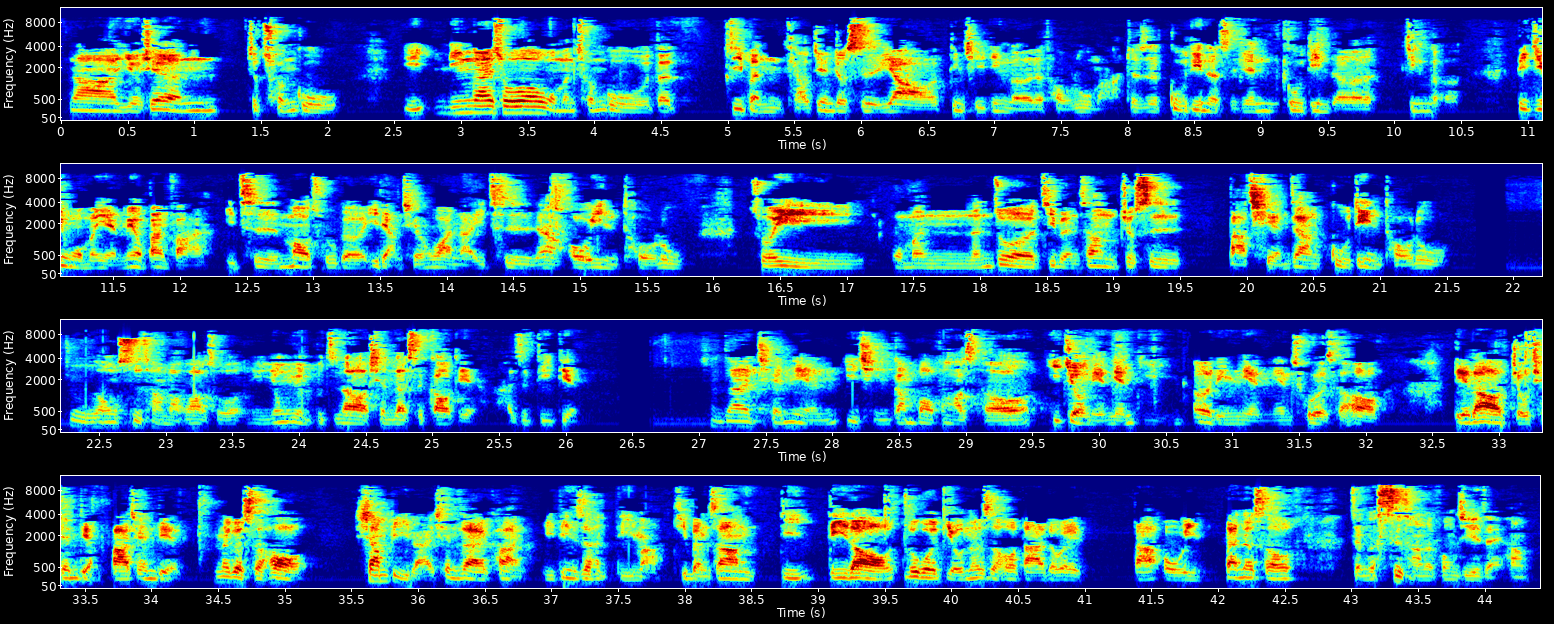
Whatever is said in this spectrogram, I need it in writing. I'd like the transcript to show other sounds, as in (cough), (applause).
那有些人就存股，应应该说我们存股的基本条件就是要定期定额的投入嘛，就是固定的时间固定的金额。毕竟我们也没有办法一次冒出个一两千万来一次然后 all in 投入，所以我们能做的基本上就是把钱这样固定投入。就如同市场老话说，你永远不知道现在是高点还是低点。现在前年疫情刚爆发的时候，一九年年底、二零年年初的时候，跌到九千点、八千点，那个时候。相比来，现在看一定是很低嘛，基本上低低到如果有那时候大家都会打 all in，但那时候整个市场的风气是怎样？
